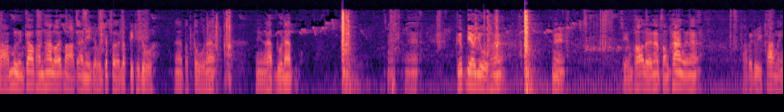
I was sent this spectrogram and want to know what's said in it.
สามหมื่นเก้าพันห้าร้อยบาทอันนี้เดี๋ยวผมจะเปิดแล้วปิดให้ดูประตูนะฮะนี่นะครับดูนะครับนี่นะฮะ กึบเดียวอยู่ฮะนี่เสียงเพาะเลยนะครับสองข้างเลยนะพาไปดูอีกข้างหนึ่ง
